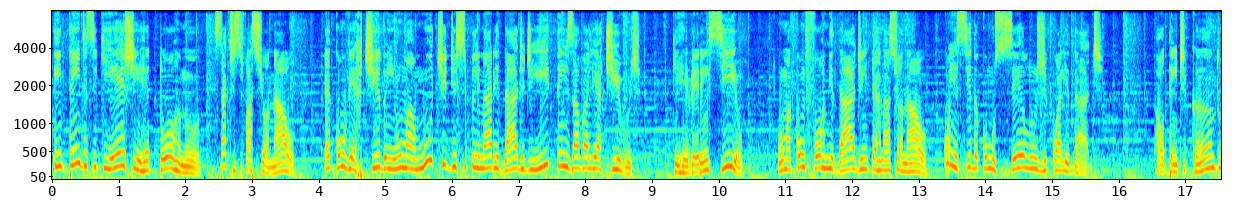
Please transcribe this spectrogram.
Entende-se que este retorno satisfacional é convertido em uma multidisciplinaridade de itens avaliativos que reverenciam uma conformidade internacional, conhecida como selos de qualidade, autenticando,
